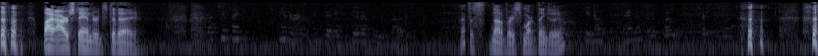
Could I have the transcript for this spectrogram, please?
by our standards today. That's a, not a very smart thing to do.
